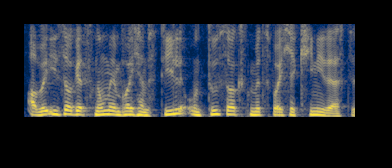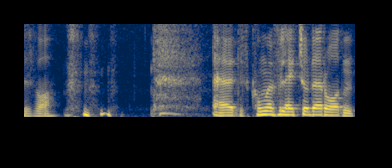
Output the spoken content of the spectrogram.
aber ich sage jetzt nochmal in welchem Stil und du sagst mir jetzt, welcher Kini das das war. Äh, das kann man vielleicht schon erraten.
